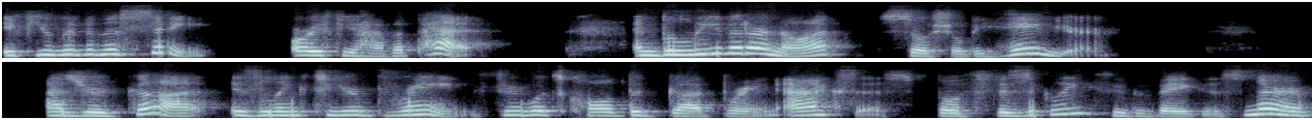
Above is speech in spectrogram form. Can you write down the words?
if you live in the city, or if you have a pet. And believe it or not, social behavior. As your gut is linked to your brain through what's called the gut-brain axis, both physically through the vagus nerve,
